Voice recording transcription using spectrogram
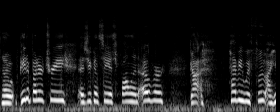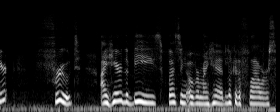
So peanut butter tree, as you can see, is fallen over. Got heavy with flu. I hear fruit. I hear the bees buzzing over my head. Look at the flowers.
